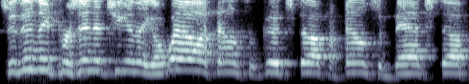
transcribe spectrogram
So then they present it to you and they go, Well, I found some good stuff. I found some bad stuff.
